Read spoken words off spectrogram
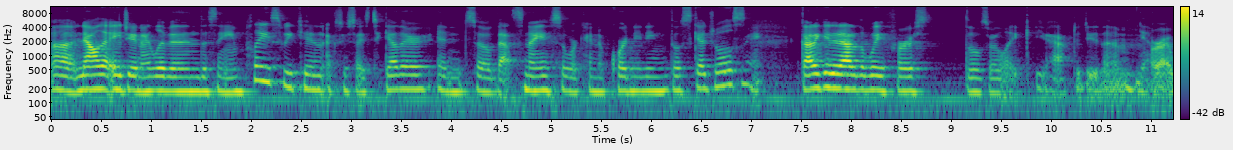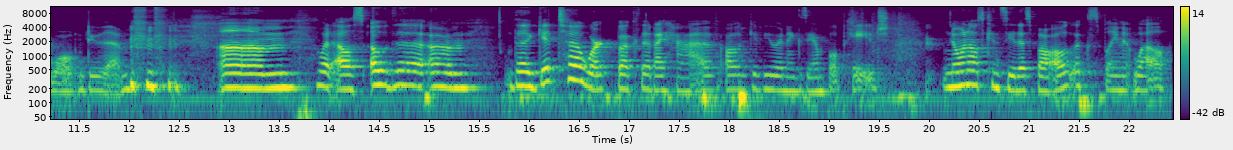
Uh, now that AJ and I live in the same place, we can exercise together, and so that's nice. So we're kind of coordinating those schedules. Right. Got to get it out of the way first. Those are like you have to do them, Yeah. or I won't do them. um, what else? Oh, the um, the Get to Work book that I have. I'll give you an example page. No one else can see this, but I'll explain it well.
